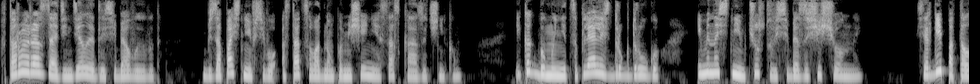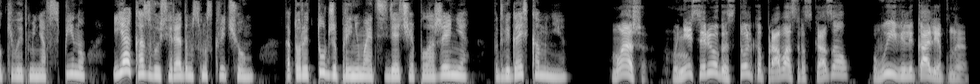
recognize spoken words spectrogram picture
второй раз за день делая для себя вывод. Безопаснее всего остаться в одном помещении со сказочником. И как бы мы ни цеплялись друг к другу, именно с ним чувствую себя защищенной. Сергей подталкивает меня в спину, и я оказываюсь рядом с москвичом, который тут же принимает сидячее положение, подвигаясь ко мне. «Маша, мне Серега столько про вас рассказал. Вы великолепная!»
